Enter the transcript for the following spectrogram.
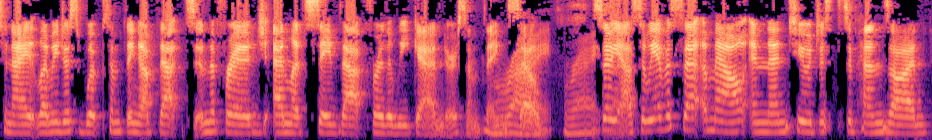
tonight. Let me just whip something up that's in the fridge and let's save that for the weekend or something. Right, so, right. So yeah, so we have a set amount and then too, it just depends on,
